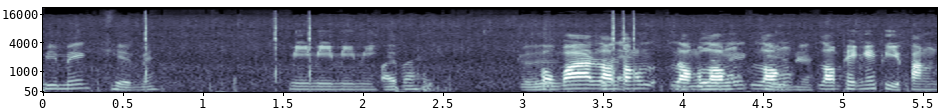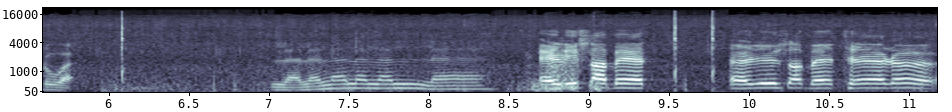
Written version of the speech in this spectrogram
มีแม่งเขียนไหมมีมีมีมีไปไปเออผมว่าเราต้องลองลองมีแม่ลองเขียนเนี่ยลองเพลงให้ผีฟังดูอะลาลาลาลาลาลาเอลิซาเบธเอลิซาเบธเทเลอร์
